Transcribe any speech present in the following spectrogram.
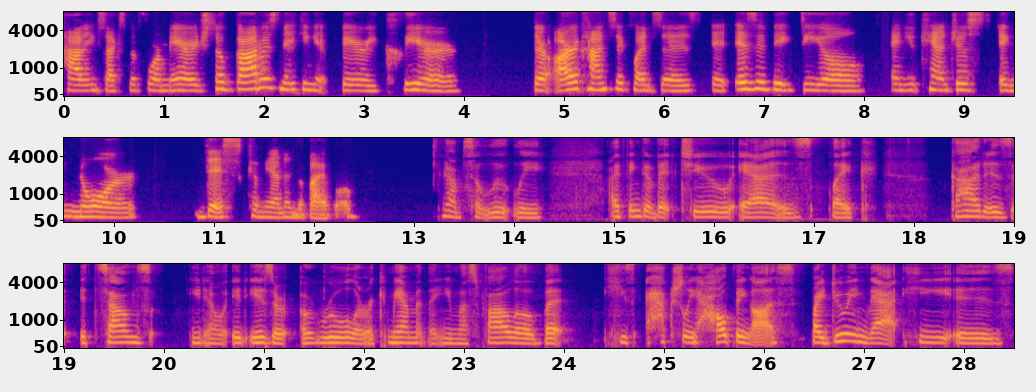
having sex before marriage. So God was making it very clear there are consequences, it is a big deal, and you can't just ignore this command in the Bible. Absolutely. I think of it too as like God is, it sounds, you know, it is a, a rule or a commandment that you must follow, but He's actually helping us by doing that. He is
